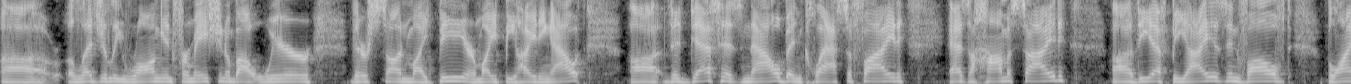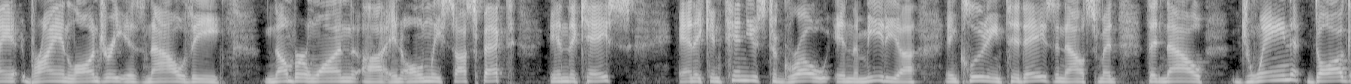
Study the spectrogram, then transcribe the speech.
uh, allegedly wrong information about where their son might be or might be hiding out. Uh, the death has now been classified as a homicide. Uh, the FBI is involved. Brian, Brian Laundrie is now the number one uh, and only suspect in the case. And it continues to grow in the media, including today's announcement that now Duane Dog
